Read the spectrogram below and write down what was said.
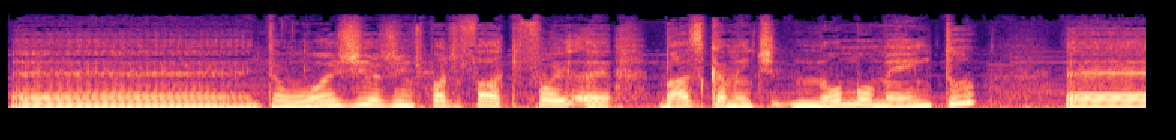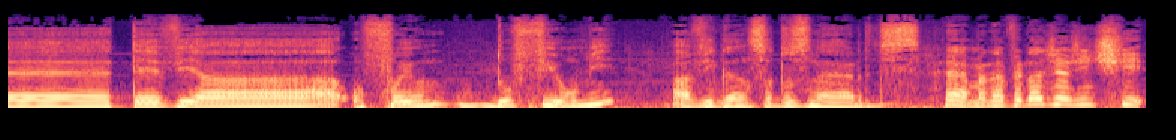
É, então hoje a gente pode falar que foi é, basicamente no momento é, teve a foi um, do filme A Vingança dos Nerds. É, mas na verdade a gente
